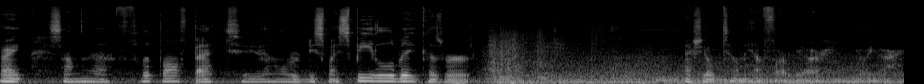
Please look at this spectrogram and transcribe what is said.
Alright, so I'm to flip off back to, I'll reduce my speed a little bit because we're, actually it'll tell me how far we are. Here we are.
